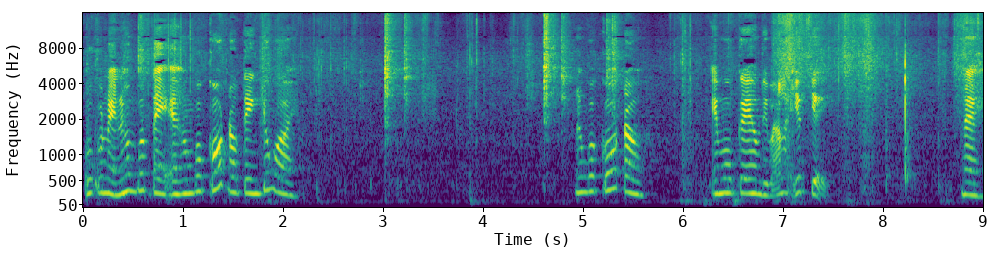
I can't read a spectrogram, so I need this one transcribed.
Ui con này nó không có tè, à, không có cốt đâu Tiên chút rồi. Nó không có cốt đâu. Em ok không thì bán lại giúp chị. Này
